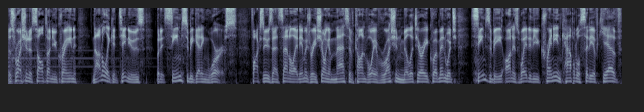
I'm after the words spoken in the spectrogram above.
This Russian assault on Ukraine not only continues, but it seems to be getting worse. Fox News has satellite imagery showing a massive convoy of Russian military equipment, which seems to be on its way to the Ukrainian capital city of Kiev.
